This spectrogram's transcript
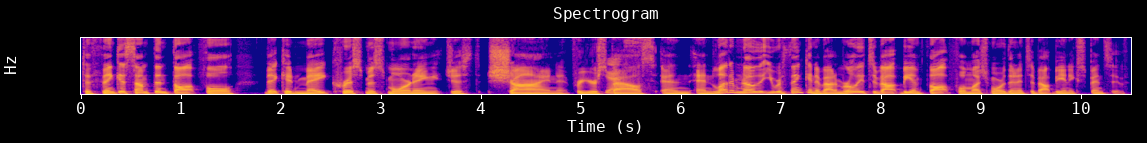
to think of something thoughtful that could make Christmas morning just shine for your spouse and and let them know that you were thinking about them. Really, it's about being thoughtful much more than it's about being expensive.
